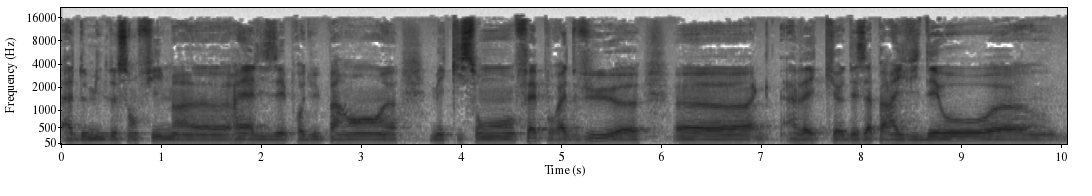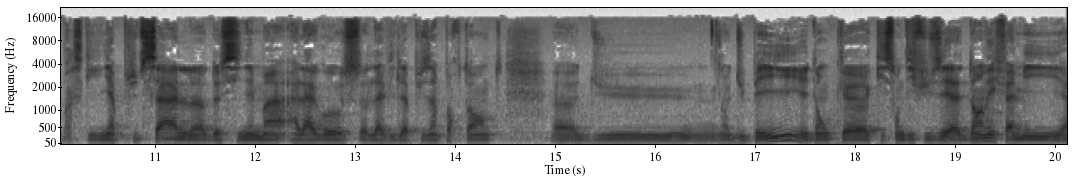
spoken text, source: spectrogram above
à 2200 films réalisés, produits par an, mais qui sont faits pour être vus avec des appareils vidéo, parce qu'il n'y a plus de salles de cinéma à Lagos, la ville la plus importante. Euh, du, pays et donc euh, qui sont diffusés dans les familles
